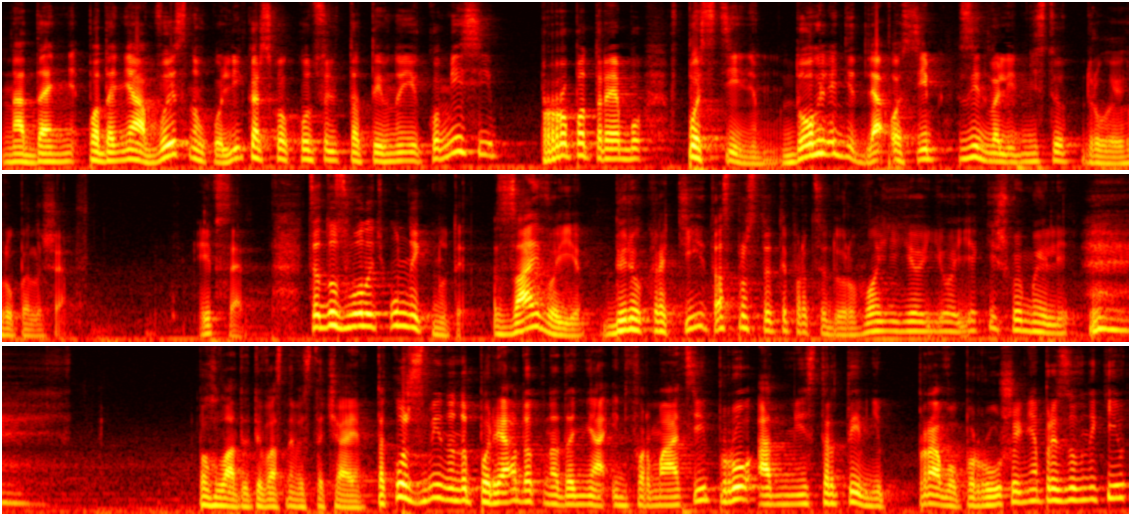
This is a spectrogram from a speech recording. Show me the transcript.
надання подання висновку лікарсько-консультативної комісії про потребу в постійному догляді для осіб з інвалідністю другої групи лише. І все. Це дозволить уникнути зайвої бюрократії та спростити процедуру. Ой-ой-ой, які ж ви милі. Погладити вас не вистачає. Також змінено порядок надання інформації про адміністративні правопорушення призовників,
